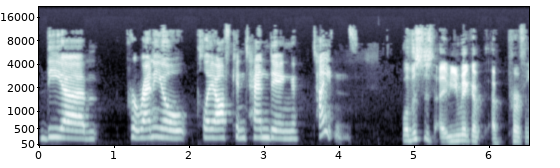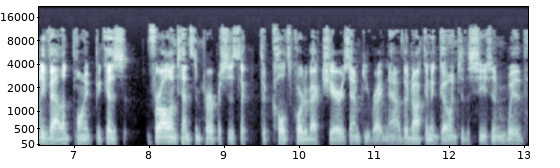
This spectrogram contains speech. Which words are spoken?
the um, perennial playoff contending Titans. Well, this is, uh, you make a, a perfectly valid point because for all intents and purposes, the, the Colts quarterback chair is empty right now. They're not going to go into the season with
